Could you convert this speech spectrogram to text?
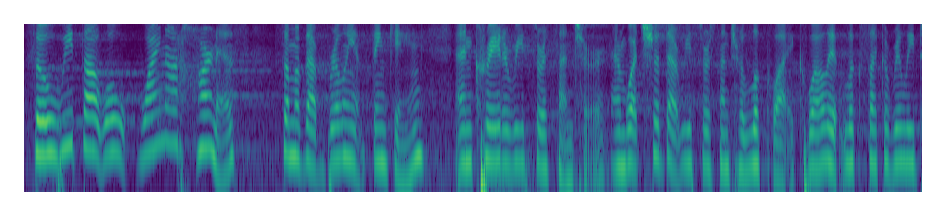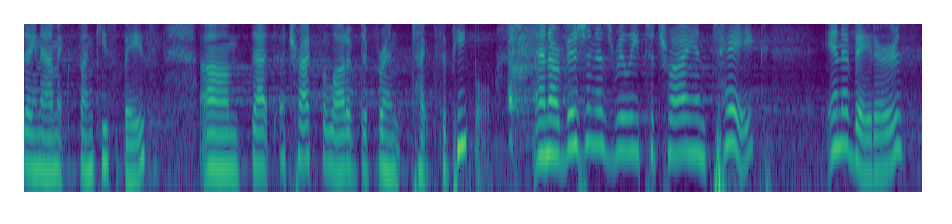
So, we thought, well, why not harness some of that brilliant thinking and create a resource center. And what should that resource center look like? Well, it looks like a really dynamic, funky space um, that attracts a lot of different types of people. And our vision is really to try and take innovators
